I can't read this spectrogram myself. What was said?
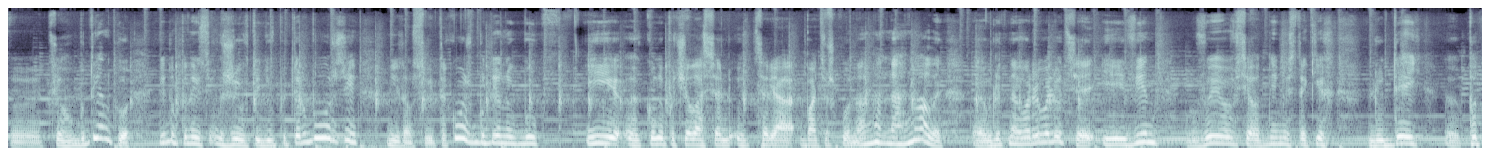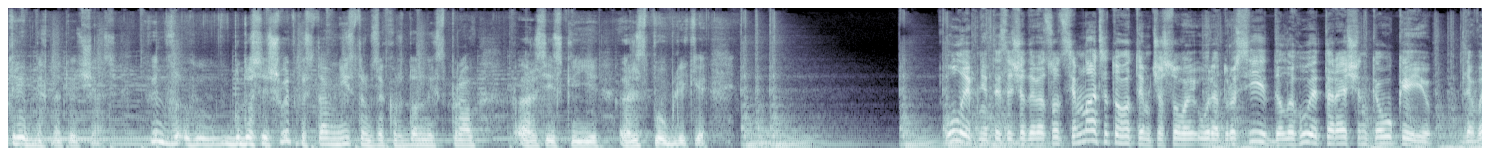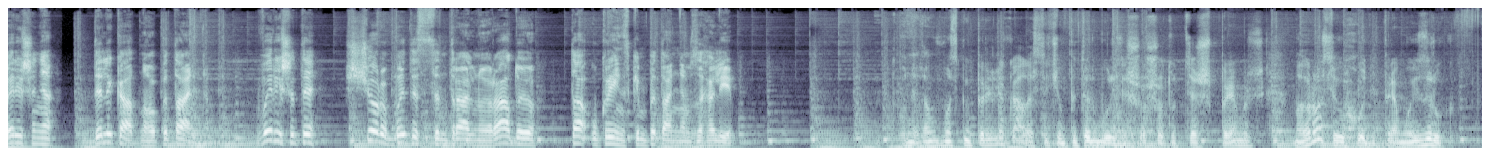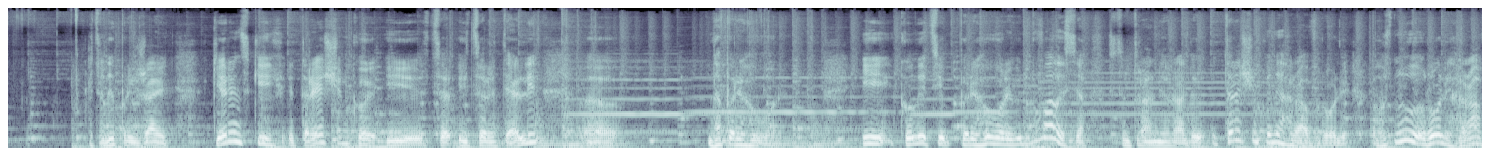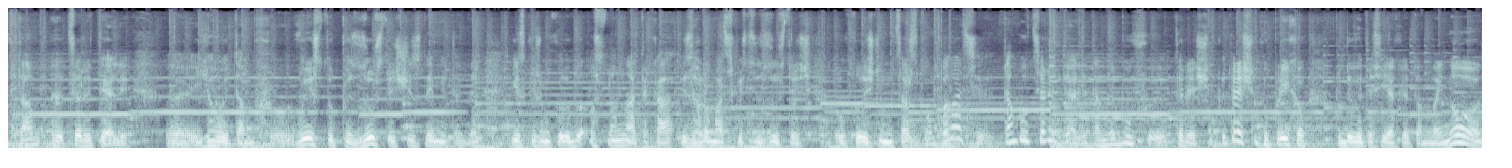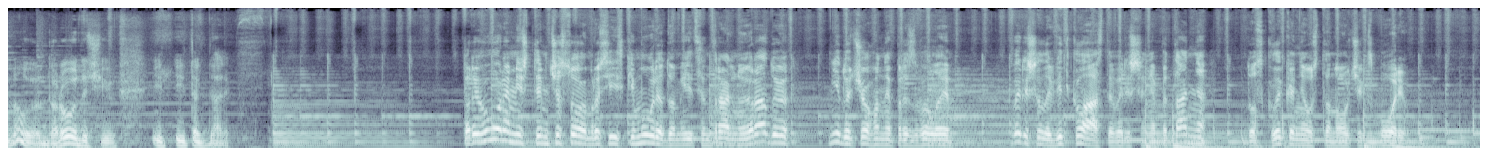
е, цього будинку він опинився, жив тоді в Петербурзі, в ній там свій також будинок був. І е, коли почалася царя батюшку нагна- нагнали, е, лютнева революція, і він виявився одним із таких людей, е, потрібних на той час. Він досить швидко став міністром закордонних справ Російської Республіки. У липні 1917-го тимчасовий уряд Росії делегує Терещенка у Київ для вирішення делікатного питання: вирішити, що робити з Центральною Радою та українським питанням взагалі. Вони там в Москві перелякалися чи в Петербурзі, що, що тут це ж прямо ж Малоросія уходить прямо із рук. І туди приїжджають Керенський, і Терещенко і, і Церетелі е, на переговори. І коли ці переговори відбувалися з Центральною Радою, Терещенко не грав ролі. Основну роль грав там е, Церетелі. Е, Його там виступи, зустрічі з ними і так далі. І, скажімо, коли була основна така із громадськості зустріч у колишньому царському палаці, там був Церетелі, там не був е, Терещенко. Терещенко приїхав подивитися, яке там майно, ну, до родичів і, і так далі. Переговори між тимчасовим російським урядом і Центральною Радою ні до чого не призвели. Вирішили відкласти вирішення питання до скликання установчих зборів.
